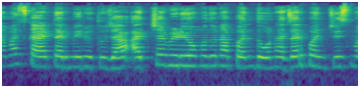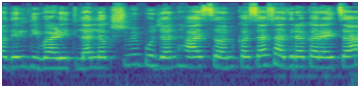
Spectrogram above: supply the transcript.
नमस्कार तर मी ऋतुजा. आजच्या व्हिडिओमधून आपण दोन हजार पंचवीस मधील दिवाळीतला लक्ष्मीपूजन हा सण कसा साजरा करायचा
